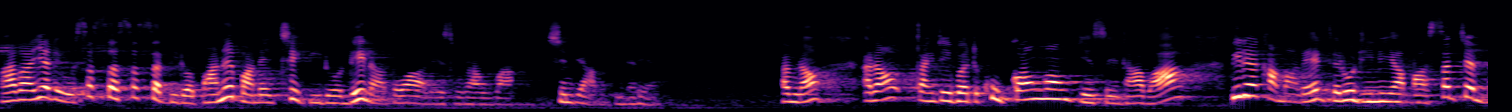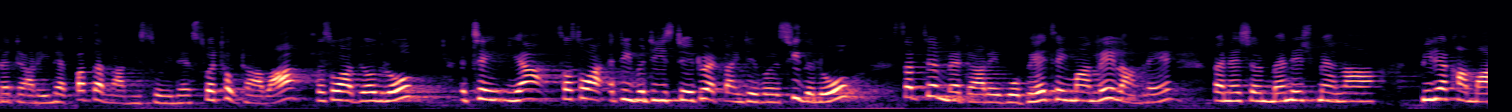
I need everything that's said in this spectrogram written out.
ဘာသာရပ်တွေကိုဆက်ဆက်ဆက်ဆက်ပြီးတော့ဘာနဲ့ဘာနဲ့ချိတ်ပြီးတော့လေ့လာသွားရလဲဆိုတာကိုပါရှင်းပြမယ်မနေ့ပြန် ဟုတ်မနော်အဲ့တော့ timetable တစ်ခုကောင်းကောင်းပြင်ဆင်ထားပါပြီးတဲ့အခါမှာလည်းကျတို့ဒီနေရာမှာ subject matter တွေနဲ့ပတ်သက်လာပြီဆိုရင်လည်းဆွဲထုတ်ထားပါဆောစောကပြောသလိုအချိန်အရဆောစောက activities တွေအတွက် timetable ရှိသလို subject matter တွေကိုဘယ်ချိန်မှလေ့လာမလဲ financial management လားပြီးတဲ့အခါမှာ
